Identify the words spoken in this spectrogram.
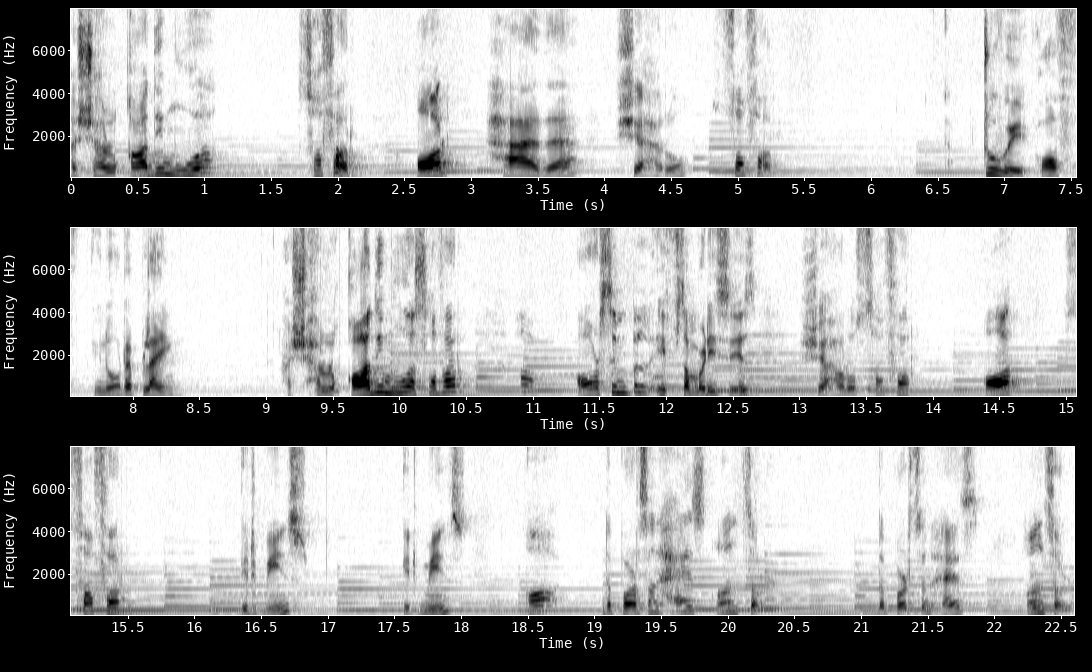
الشهر القادم هو صفر or هذا شهر صفر two way of you know replying الشهر القادم هو صفر or simple if somebody says شهر صفر or صفر it means it means uh, the person has answered the person has answered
